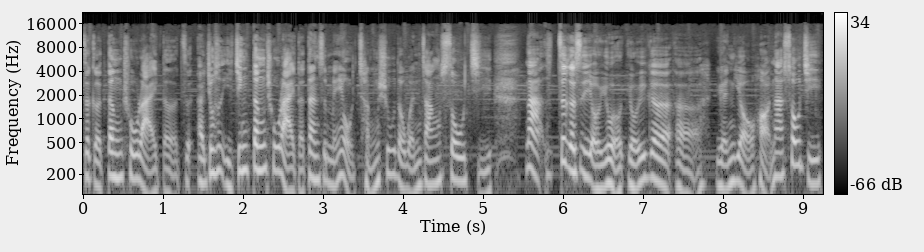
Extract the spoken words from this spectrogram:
这个登出来的，这呃，就是已经登出来的，但是没有成书的文章收集。那这个是有有有一个呃缘由哈。那收集。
